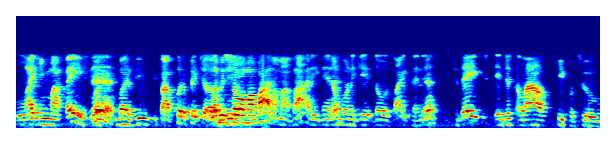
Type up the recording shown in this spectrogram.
liking my face. But, Yeah. but if you if I put a picture of Let me show know, on my body. on my body, then Yeah. I'm going to get those likes. And Yeah. then today it just allows people to,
